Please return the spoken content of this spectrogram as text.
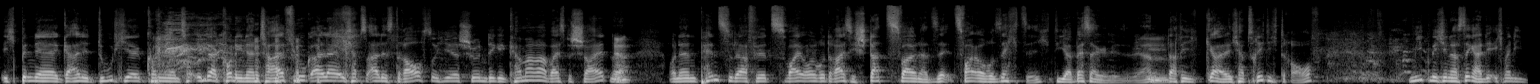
ich bin der geile Dude hier, Kontinental, Interkontinentalflug, Alter, ich hab's alles drauf, so hier schön dicke Kamera, weiß Bescheid. Ne? Ja. Und dann pennst du dafür 2,30 Euro statt 200, 2,60 Euro, die ja besser gewesen wären. Dachte ich, geil, ich hab's richtig drauf. Miet mich in das Ding. Ich meine, die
